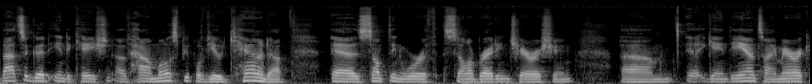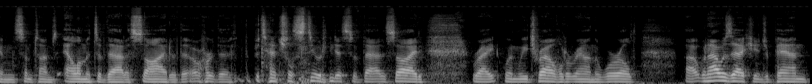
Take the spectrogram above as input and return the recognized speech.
that's a good indication of how most people viewed Canada as something worth celebrating, cherishing. Um, again, the anti-American sometimes element of that aside, or the or the, the potential snootiness of that aside, right? When we traveled around the world. Uh, when I was actually in Japan,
